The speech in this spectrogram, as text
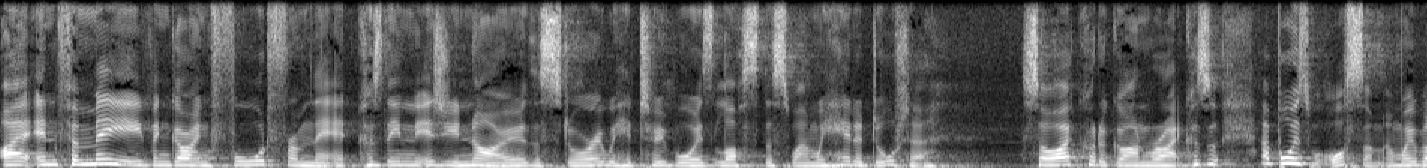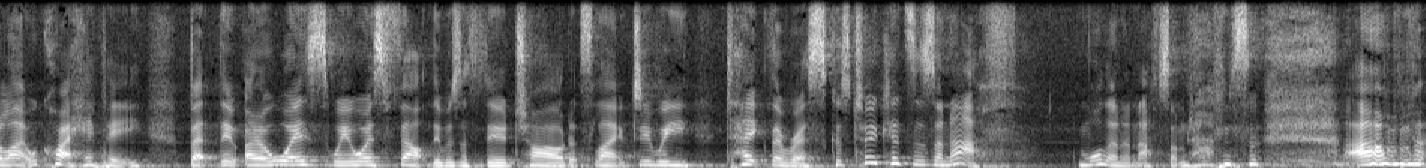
I, and for me, even going forward from that, because then, as you know, the story, we had two boys, lost this one, we had a daughter. So I could have gone right because our boys were awesome and we were like we're quite happy, but there, I always we always felt there was a third child. It's like, do we take the risk? Because two kids is enough more than enough sometimes. um,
